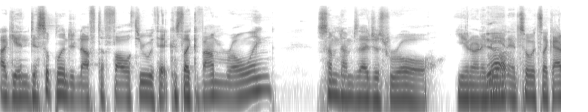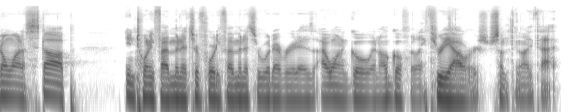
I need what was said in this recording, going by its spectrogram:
again disciplined enough to follow through with it. Because like if i'm rolling sometimes i just roll you know what I yeah. mean? And so it's like I don't want to stop in 25 minutes or 45 minutes or whatever it is. I want to go and I'll go for like three hours or something like that.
